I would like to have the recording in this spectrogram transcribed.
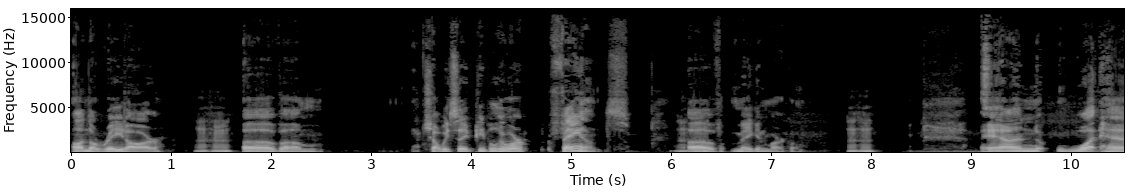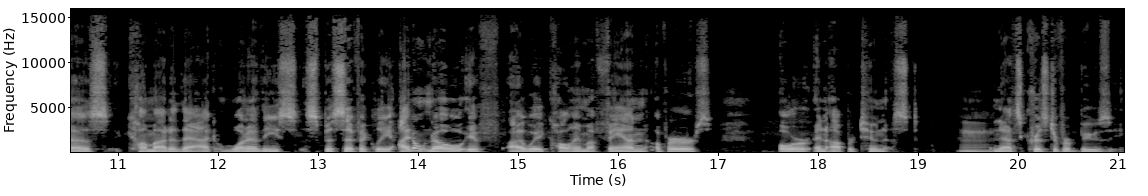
on the radar mm-hmm. of, um, shall we say, people who are fans mm-hmm. of Meghan Markle. Mm-hmm. And what has come out of that? One of these specifically, I don't know if I would call him a fan of hers or an opportunist. Mm. And that's Christopher Bouzy.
